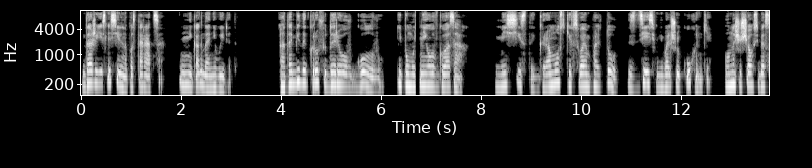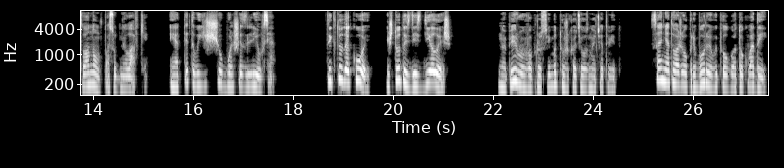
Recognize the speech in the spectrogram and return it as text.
даже если сильно постараться, никогда не выйдет. От обиды кровь ударила в голову и помутнела в глазах. Мясистый, громоздкий в своем пальто, здесь, в небольшой кухоньке, он ощущал себя слоном в посудной лавке. И от этого еще больше злился. «Ты кто такой? И что ты здесь делаешь?» На первый вопрос я бы тоже хотел знать ответ. Саня отложил приборы и выпил глоток воды.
